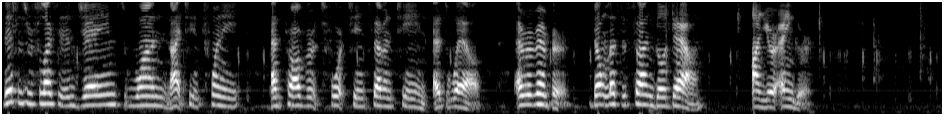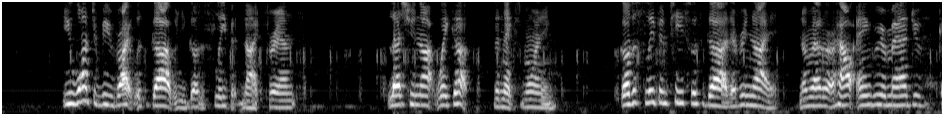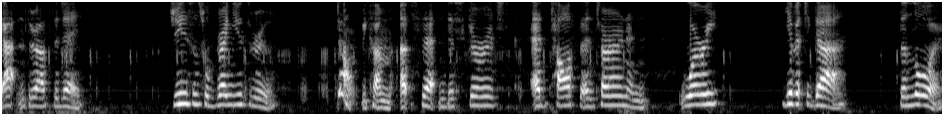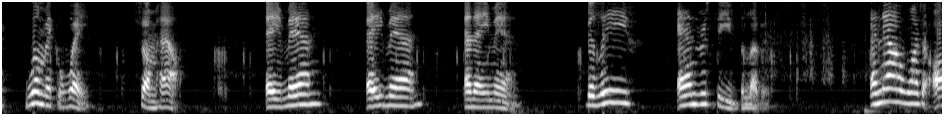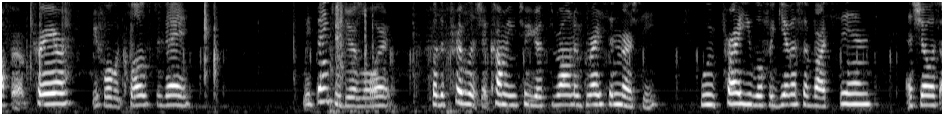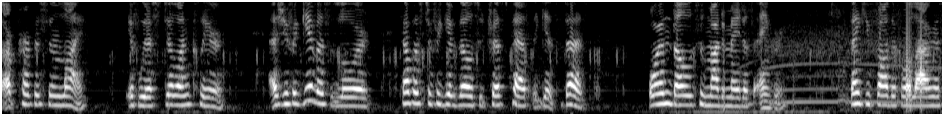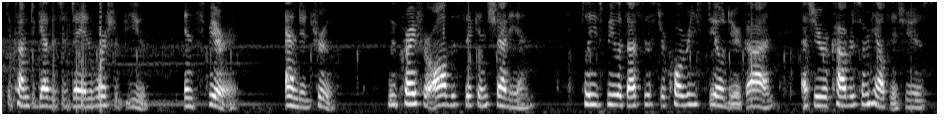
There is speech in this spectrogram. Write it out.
This is reflected in James 1 19 20 and Proverbs 14 17 as well. And remember, don't let the sun go down on your anger. You want to be right with God when you go to sleep at night, friends, lest you not wake up the next morning. Go to sleep in peace with God every night, no matter how angry or mad you've gotten throughout the day. Jesus will bring you through. Don't become upset and discouraged and toss and turn and worry. Give it to God. The Lord will make a way somehow. Amen, amen, and amen. Believe and receive, beloved. And now I want to offer a prayer before we close today. We thank you, dear Lord, for the privilege of coming to your throne of grace and mercy. We pray you will forgive us of our sins and show us our purpose in life if we are still unclear. As you forgive us, Lord, help us to forgive those who trespassed against us, or in those who might have made us angry. Thank you, Father, for allowing us to come together today and worship you in spirit and in truth. We pray for all the sick and shut in. Please be with our sister Corey Steele, dear God, as she recovers from health issues.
